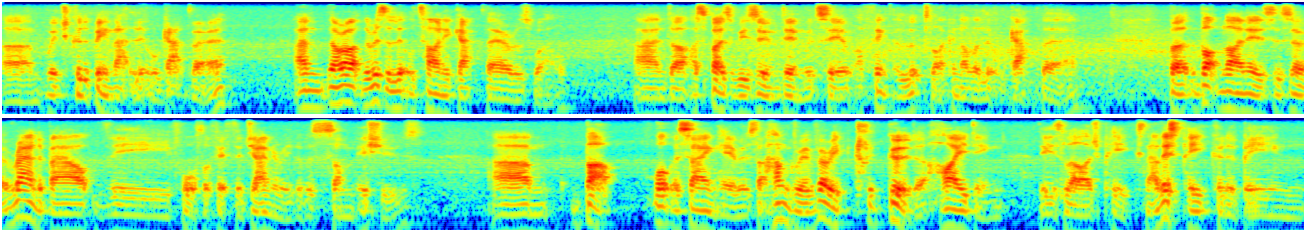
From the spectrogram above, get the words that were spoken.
um, which could have been that little gap there, and there are there is a little tiny gap there as well. And uh, I suppose if we zoomed in, we'd see. I think it looks like another little gap there. But the bottom line is, is around about the 4th or 5th of January, there was some issues. Um, but what we're saying here is that Hungary are very good at hiding these large peaks. Now, this peak could have been,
